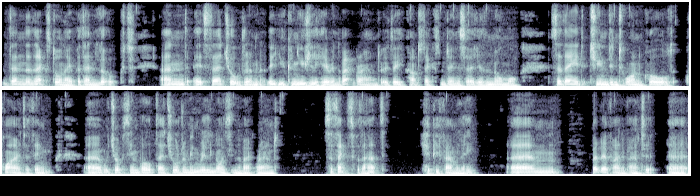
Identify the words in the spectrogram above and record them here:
then the next door neighbour then looked, and it's their children that you can usually hear in the background, although you can't today I'm doing this earlier than normal. So they'd tuned into one called Quiet, I think, uh, which obviously involved their children being really noisy in the background. So thanks for that, hippie family. Um, but they're fine about it. Uh,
